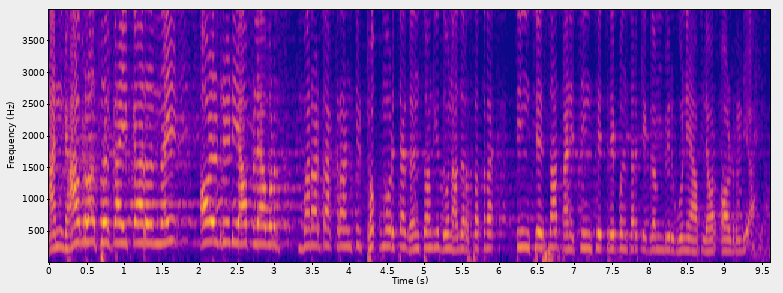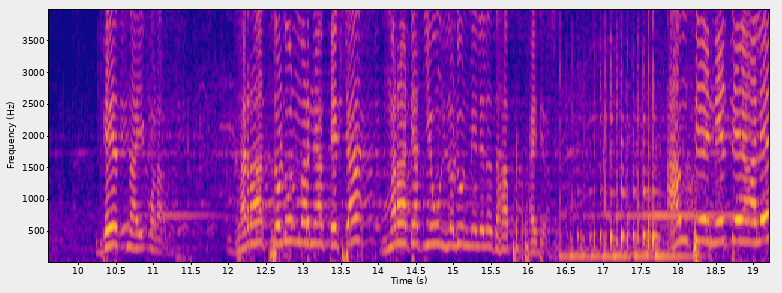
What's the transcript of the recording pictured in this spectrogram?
आणि घाबराचं काही कारण नाही. ऑलरेडी आपल्यावर मराठा क्रांती ठोक मोर्चा घनसांगी दोन हजार सतरा तीनशे सात आणि तीनशे त्रेपन्न सारखे गंभीर गुन्हे आपल्यावर ऑलरेडी आहे भेद नाही कोणाला घरात चढून मरण्यापेक्षा मराठ्यात येऊन लढून मेलेलं दहा फट फायद्याचं आमचे नेते आले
